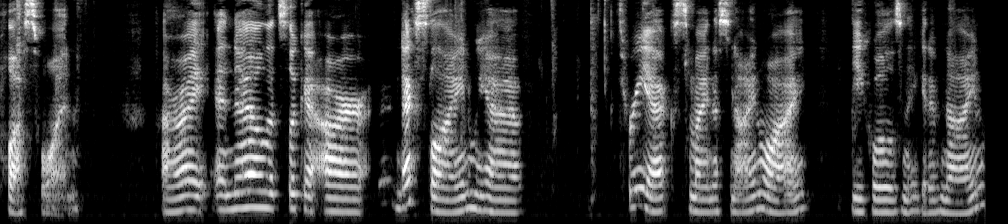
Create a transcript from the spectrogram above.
plus 1. All right, and now let's look at our next line. We have 3x minus 9y equals negative 9.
